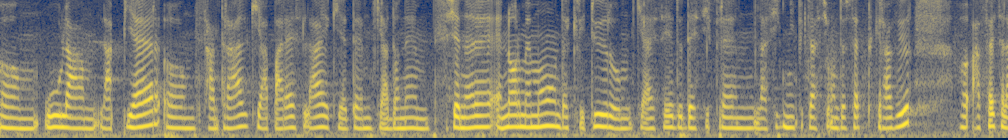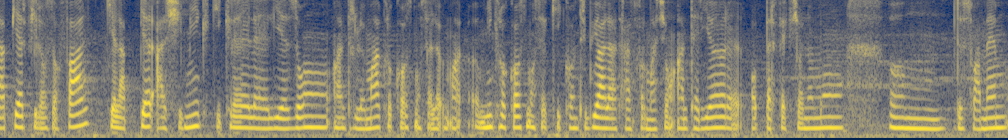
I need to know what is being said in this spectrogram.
Ou la, pierre centrale qui apparaît là et qui, a donné, généré énormément d'écriture, qui a essayé de déchiffrer la signification de cette gravure. En fait, c'est la pierre philosophale, qui est la pierre alchimique qui crée les liaisons entre le macrocosmos et le microcosmos et qui contribue à la transformation intérieure au perfectionnement de soi-même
